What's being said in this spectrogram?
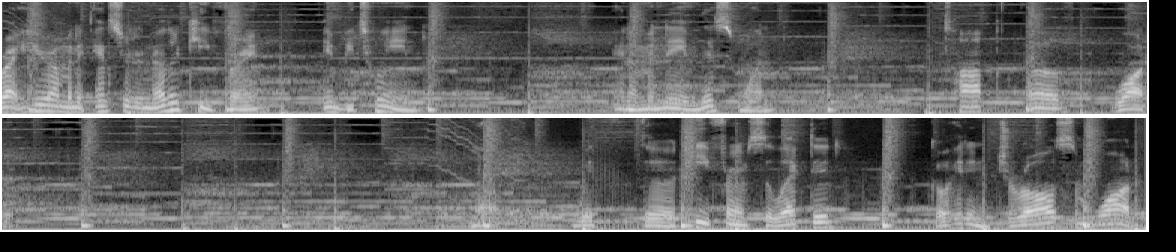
Right here, I'm going to insert another keyframe in between, and I'm going to name this one Top of Water. Now, with the keyframe selected, go ahead and draw some water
